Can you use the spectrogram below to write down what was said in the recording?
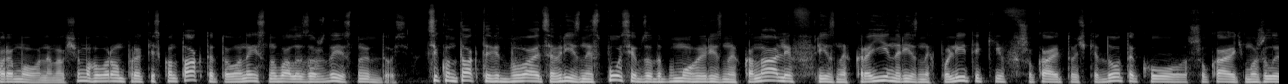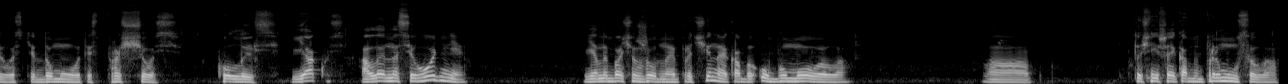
перемовинами. Якщо ми говоримо про якісь контакти, то вони існували завжди, існують досі. Ці контакти відбуваються в різний спосіб за допомогою різних каналів, різних країн, різних політиків, шукають точки дотику, шукають можливості домовитись про щось колись якось. Але на сьогодні я не бачу жодної причини, яка би обумовила, а, точніше, яка би примусила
